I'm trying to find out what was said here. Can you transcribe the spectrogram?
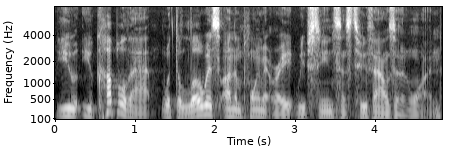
You you couple that with the lowest unemployment rate we've seen since 2001.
